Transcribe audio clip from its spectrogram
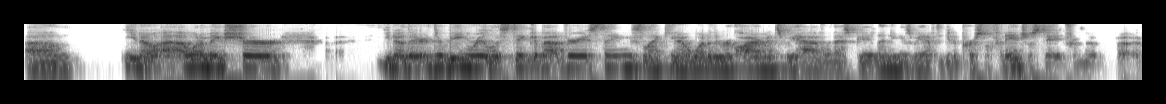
Um, you know, I, I want to make sure, you know, they're they're being realistic about various things. Like, you know, one of the requirements we have with SBA lending is we have to get a personal financial state from the uh,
